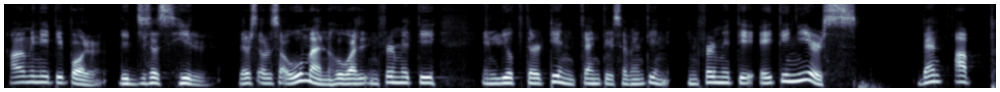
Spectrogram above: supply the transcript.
How many people did Jesus heal? There's also a woman who was infirmity in Luke 13, 10 to 17. Infirmity 18 years, bent up,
